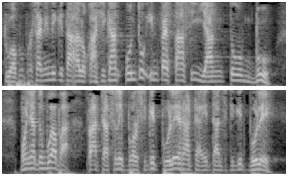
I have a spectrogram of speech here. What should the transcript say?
20% ini kita alokasikan untuk investasi yang tumbuh. Maunya tumbuh apa? Rada selebor sedikit boleh, rada edan sedikit boleh.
